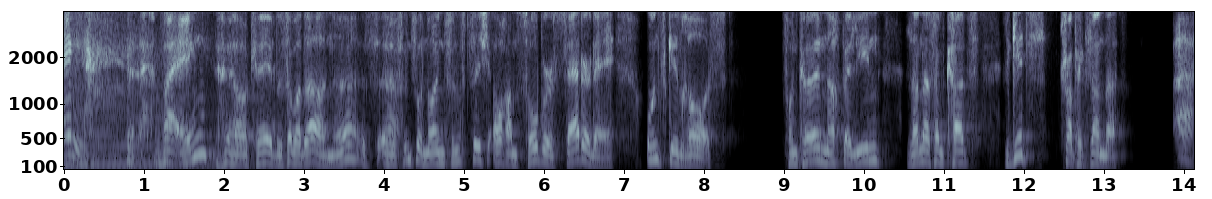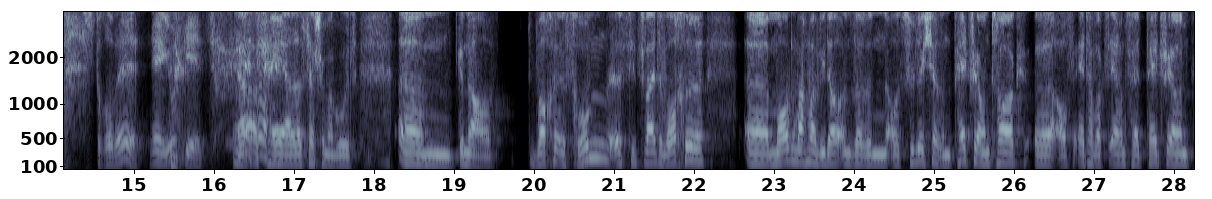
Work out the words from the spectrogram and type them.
eng. War eng? Ja, okay, bist aber da, ne? Ist äh, 5.59 Uhr, auch am Sober Saturday. Uns geht raus. Von Köln nach Berlin. Sander ist am Cut. Wie geht's, Tropic Sander? Ah, Strobel. Nee, gut geht's. ja, okay, ja, das ist ja schon mal gut. Ähm, genau. Die Woche ist rum, ist die zweite Woche. Äh, morgen machen wir wieder unseren ausführlicheren Patreon-Talk äh, auf Ethervox Ehrenfeld Patreon. Und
